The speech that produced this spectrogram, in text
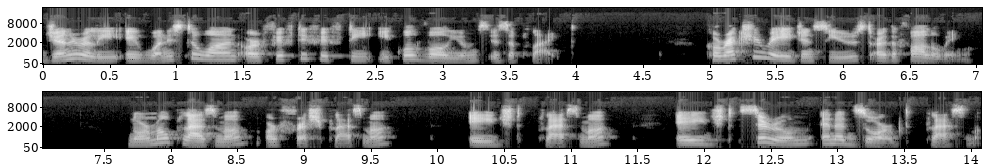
Generally, a 1 is to 1 or 50-50 equal volumes is applied. Correction reagents used are the following: normal plasma or fresh plasma, aged plasma, aged serum, and adsorbed plasma.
